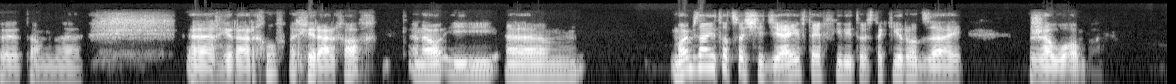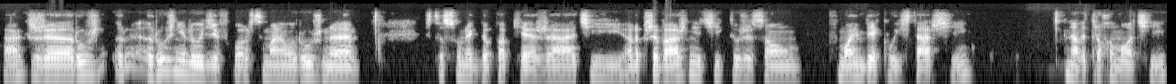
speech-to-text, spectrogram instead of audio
e, tam e, e, hierarchów, hierarchach. No i moim zdaniem to, co się dzieje w tej chwili, to jest taki rodzaj żałoby tak, że róż, różni ludzie w Polsce mają różny stosunek do papieża, ci, ale przeważnie ci, którzy są w moim wieku i starsi, nawet trochę młodsi,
